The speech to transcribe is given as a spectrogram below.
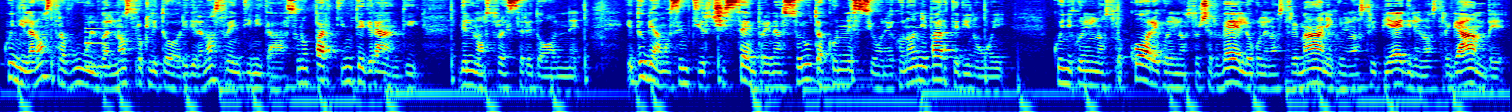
Quindi la nostra vulva, il nostro clitoride, la nostra intimità sono parti integranti del nostro essere donne e dobbiamo sentirci sempre in assoluta connessione con ogni parte di noi, quindi con il nostro cuore, con il nostro cervello, con le nostre mani, con i nostri piedi, le nostre gambe,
